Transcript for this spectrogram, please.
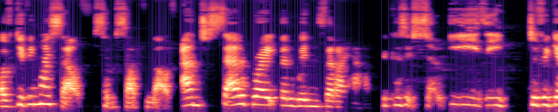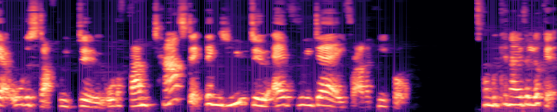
of giving myself some self love and to celebrate the wins that I have because it's so easy to forget all the stuff we do, all the fantastic things you do every day for other people. And we can overlook it.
